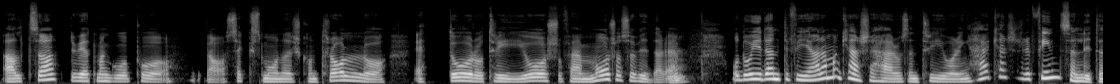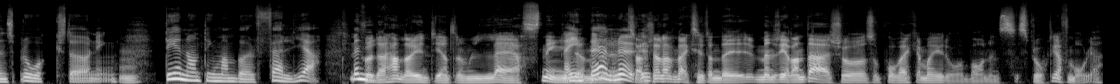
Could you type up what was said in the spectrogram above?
Alltså, du vet man går på ja, sex månaders kontroll och ett år och tre års och fem års och så vidare. Och då identifierar man kanske här hos en treåring, här kanske det finns en liten språkstörning. Det är någonting man bör följa. Men För där handlar det ju inte egentligen om läsning Nej, i den inte eh, traditionella bemärkelsen, utan det, men redan där så, så påverkar man ju då barnens språkliga förmåga.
